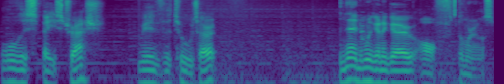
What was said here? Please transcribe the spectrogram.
all this space trash with the tool turret, and then we're going to go off somewhere else.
